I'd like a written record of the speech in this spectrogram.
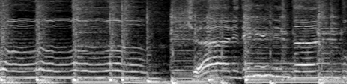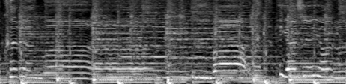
Oh, oh, oh. Bu kırılma. Bak yazıyorum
